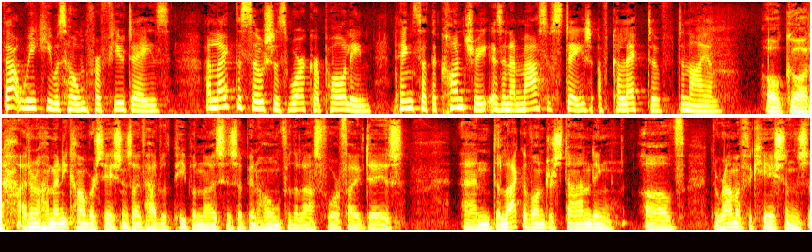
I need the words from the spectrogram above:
that week he was home for a few days, and like the socialist worker Pauline, thinks that the country is in a massive state of collective denial. Oh God, I don't know how many conversations I've had with people now since I've been home for the last four or five days. And the lack of understanding of the ramifications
